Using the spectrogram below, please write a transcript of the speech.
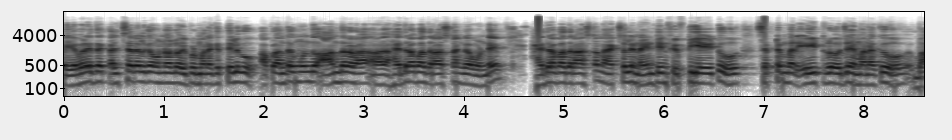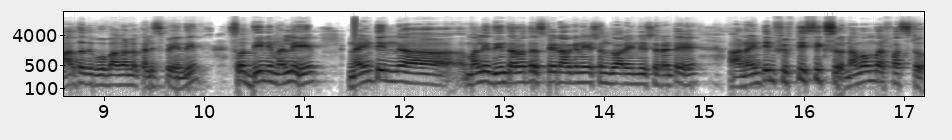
ఎవరైతే కల్చరల్గా ఉన్నారో ఇప్పుడు మనకి తెలుగు అప్పుడు అంతకుముందు ఆంధ్ర రా- హైదరాబాద్ రాష్ట్రంగా ఉండే హైదరాబాద్ రాష్ట్రం actually nineteen fifty eight September eight రోజే మనకు భారత భూభాగంలో కలిసిపోయింది. సో దీన్ని మళ్ళీ నైన్టీన్ మళ్ళీ దీని తర్వాత స్టేట్ ఆర్గనైజేషన్ ద్వారా ఏం చేశారంటే nineteen fifty six November first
